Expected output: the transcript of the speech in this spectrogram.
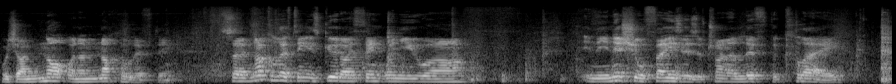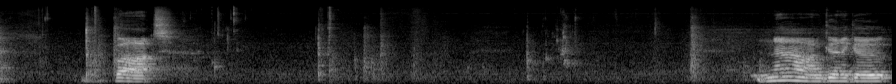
which I'm not when I'm knuckle lifting so knuckle lifting is good I think when you are in the initial phases of trying to lift the clay but now I'm going to go,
